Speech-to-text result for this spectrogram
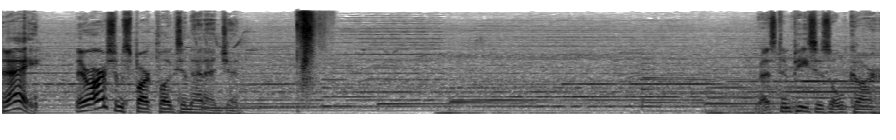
Hey, there are some spark plugs in that engine. Rest in pieces, old car.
